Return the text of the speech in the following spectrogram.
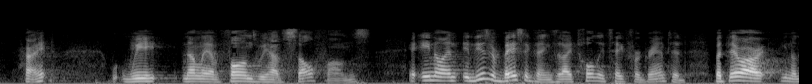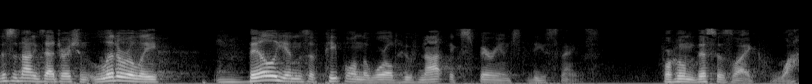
right? We not only have phones, we have cell phones. You know, and, and these are basic things that I totally take for granted. But there are, you know, this is not exaggeration, literally billions of people in the world who've not experienced these things. For whom this is like, what?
